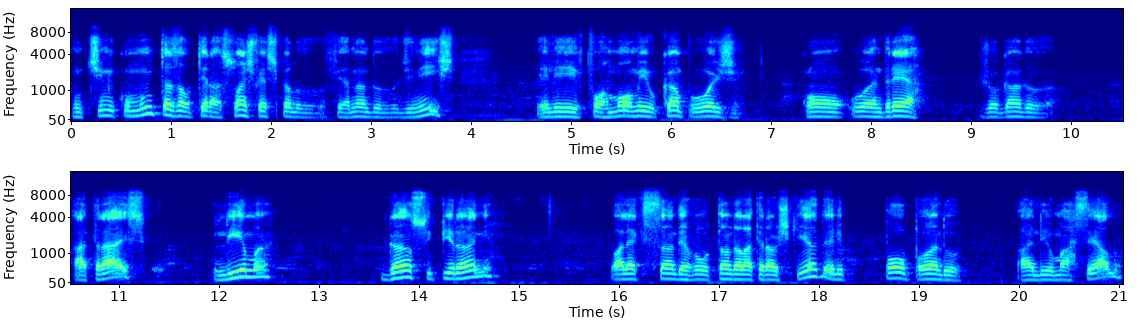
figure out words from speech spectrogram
um time com muitas alterações feitas pelo Fernando Diniz. Ele formou o meio-campo hoje com o André jogando atrás, Lima, Ganso e Pirani, o Alexander voltando à lateral esquerda, ele poupando ali o Marcelo.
